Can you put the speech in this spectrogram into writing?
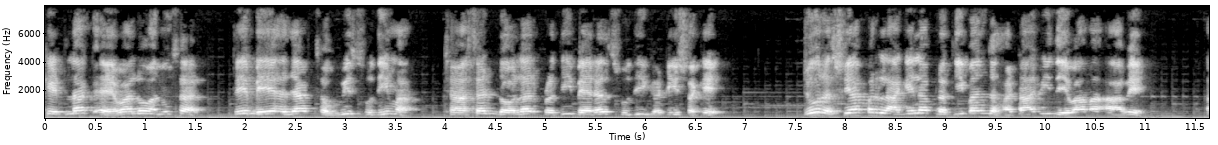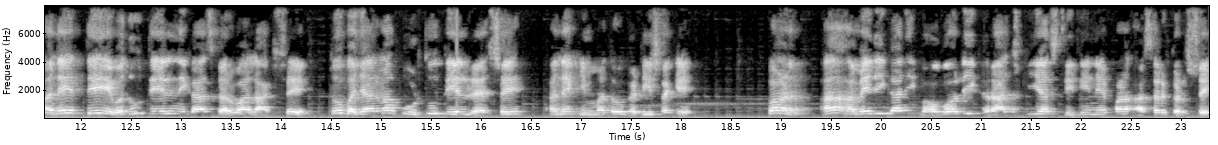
કેટલાક અહેવાલો અનુસાર તે બે હજાર છવ્વીસ સુધીમાં છાસઠ ડોલર પ્રતિ બેરલ સુધી ઘટી શકે. જો રશિયા પર લાગેલા પ્રતિબંધ હટાવી દેવામાં આવે અને તે વધુ તેલ નિકાસ કરવા લાગશે, તો બજારમાં પૂરતું તેલ રહેશે અને કિંમતો ઘટી શકે. પણ આ અમેરિકાની ભૌગોલિક રાજકીય સ્થિતિને પણ અસર કરશે.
